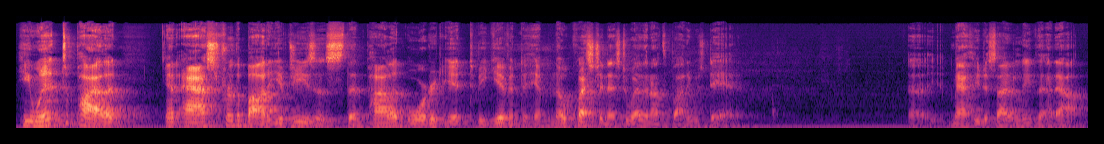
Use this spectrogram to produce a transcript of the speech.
He went to Pilate and asked for the body of Jesus. Then Pilate ordered it to be given to him. No question as to whether or not the body was dead. Uh, Matthew decided to leave that out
